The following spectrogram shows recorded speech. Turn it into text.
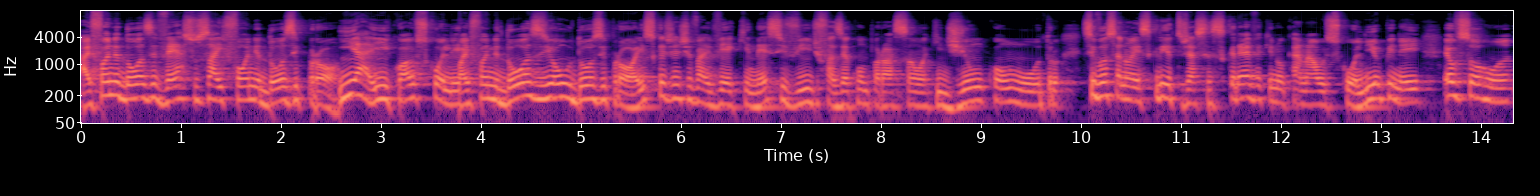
iPhone 12 versus iPhone 12 Pro. E aí, qual escolher? O iPhone 12 ou o 12 Pro? É isso que a gente vai ver aqui nesse vídeo, fazer a comparação aqui de um com o outro. Se você não é inscrito, já se inscreve aqui no canal Escolhi Opinei. Eu sou o Juan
